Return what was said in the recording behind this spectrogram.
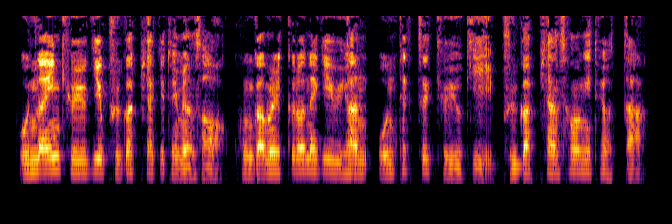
온라인 교육이 불가피하게 되면서 공감을 끌어내기 위한 온택트 교육이 불가피한 상황이 되었다.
